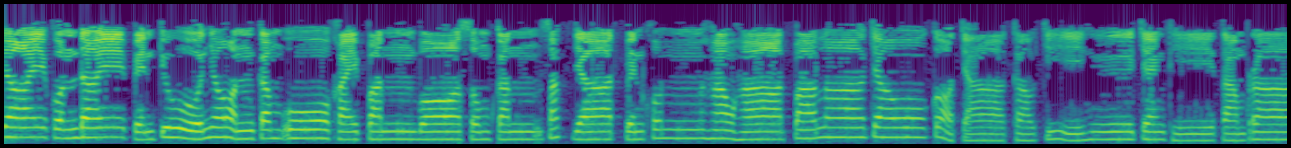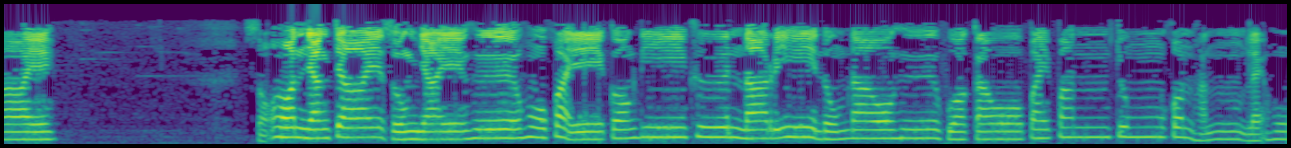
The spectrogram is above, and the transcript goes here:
ใจคนใดเป็นจู้ย้อนกำอูไข่ปันบ่อสมกันสักหยาดเป็นคนห้าวหาดปาลาเจ้าก็จากเก่าจี้ฮือแจ้งทีตามรายสอนอย่างใจสูงใหญ่ฮือหูไข่กองดีคืนนารีหนุ่มดาวฮือผัวเก่าไปปันจุ่มคนหันและหู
